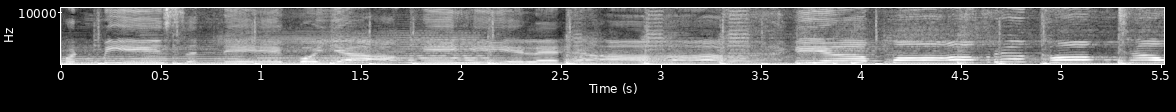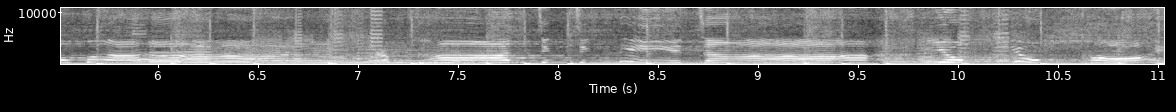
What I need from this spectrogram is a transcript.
คนมีเสน่ห์ก็อย่างนี้แหละนะอย่ามองเรื่องของชาวบ้านรำคาญจริงๆพี่จ๋ายุ่งยุ่งคอย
